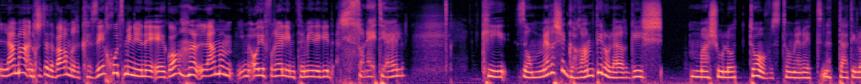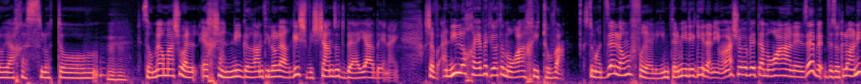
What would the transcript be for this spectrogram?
למה, אני חושבת שהדבר המרכזי, חוץ מענייני אגו, למה מאוד יפריע לי אם תלמיד יגיד, אני שונא את יעל? כי זה אומר שגרמתי לו להרגיש משהו לא טוב, זאת אומרת, נתתי לו יחס לא טוב. זה אומר משהו על איך שאני גרמתי לו להרגיש, ושם זאת בעיה בעיניי. עכשיו, אני לא חייבת להיות המורה הכי טובה. זאת אומרת, זה לא מפריע לי. אם תלמיד יגיד, אני ממש אוהבת את המורה לזה, ו- וזאת לא אני,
